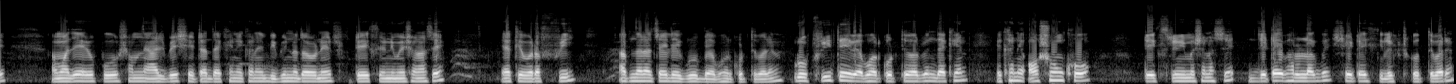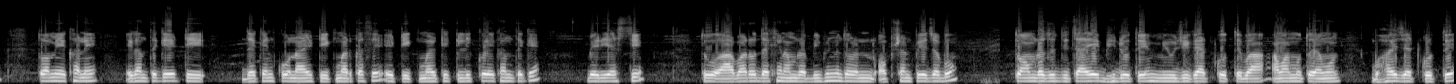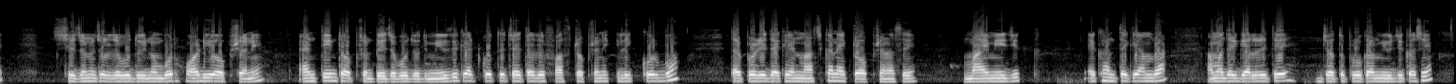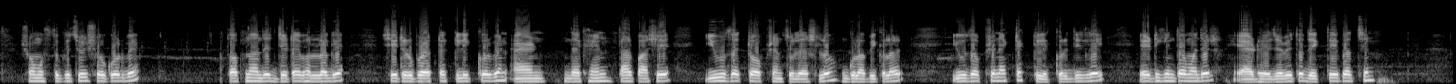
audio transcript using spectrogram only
আমাদের উপর সামনে আসবে সেটা দেখেন এখানে বিভিন্ন ধরনের টেক্সট অ্যানিমেশন আছে। একেবারে ফ্রি আপনারা চাইলে এগুলো ব্যবহার করতে পারেন। পুরো ফ্রিতে ব্যবহার করতে পারবেন। দেখেন, এখানে অসংখ্য টেক্সট অ্যানিমেশন আছে। যেটাই ভালো লাগবে, সেটাই সিলেক্ট করতে পারেন। তো আমি এখানে, এখান থেকে টি, দেখেন কোনায় টিক মার্ক আছে। এই টিক মার্কে ক্লিক করে এখান থেকে বেরিয়ে আসছি। তো আবারও দেখেন, আমরা বিভিন্ন ধরনের অপশান পেয়ে যাব। তো আমরা যদি চাই ভিডিওতে মিউজিক অ্যাড করতে বা আমার মতো এমন ভয়েস অ্যাড করতে, সেজন্য চলে যাব দুই নম্বর অডিও অপশানে অ্যান্ড তিনটে অপশান পেয়ে যাব। যদি মিউজিক অ্যাড করতে চাই, তাহলে ফার্স্ট অপশানে ক্লিক করব। তারপরে দেখেন মাঝখানে একটা অপশান আছে মাই মিউজিক এখান থেকে আমরা আমাদের গ্যালারিতে যত প্রকার মিউজিক আছে, সমস্ত কিছুই শো করবে। তো আপনাদের যেটাই ভালো লাগে, সেটার উপর একটা ক্লিক করবেন। অ্যান্ড দেখেন, তার পাশে ইউজ একটা অপশান চলে আসলো, গোলাপি কালার ইউজ অপশানে একটা ক্লিক করে দিলেই এটি কিন্তু আমাদের অ্যাড হয়ে যাবে। তো দেখতেই পাচ্ছেন,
